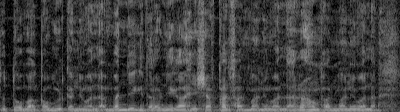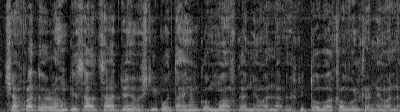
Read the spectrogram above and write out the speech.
تو توبہ قبول کرنے والا۔ بندے کی طرف نگاہ شفقت فرمانے والا، رحم فرمانے والا۔ شفقت اور رحم کے ساتھ ساتھ جو ہے اس کی کوتاہیوں کو معاف کرنے والا، اس کی توبہ قبول کرنے والا۔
